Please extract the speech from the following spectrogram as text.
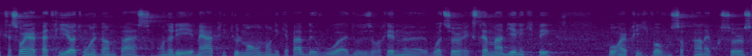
Que ce soit un Patriot ou un Compass, on a les meilleurs prix que tout le monde. On est capable de vous, euh, de vous offrir une voiture extrêmement bien équipée pour un prix qui va vous surprendre à coup sûr.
